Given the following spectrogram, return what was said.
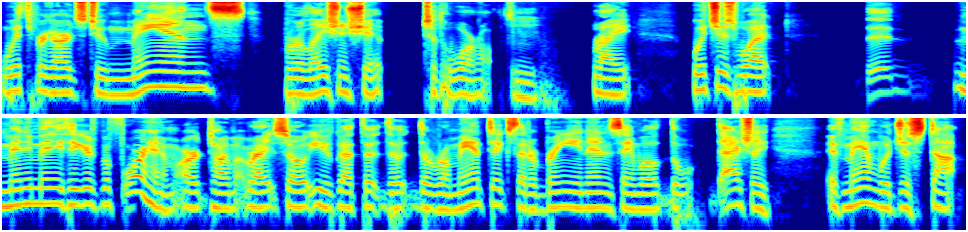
with regards to man's relationship to the world, Mm. right? Which is what the, many many thinkers before him are talking about, right? So you've got the the, the romantics that are bringing in and saying, well, the, actually, if man would just stop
